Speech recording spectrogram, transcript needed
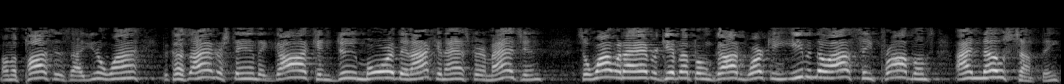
on the positive side. You know why? Because I understand that God can do more than I can ask or imagine. So why would I ever give up on God working? Even though I see problems, I know something.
